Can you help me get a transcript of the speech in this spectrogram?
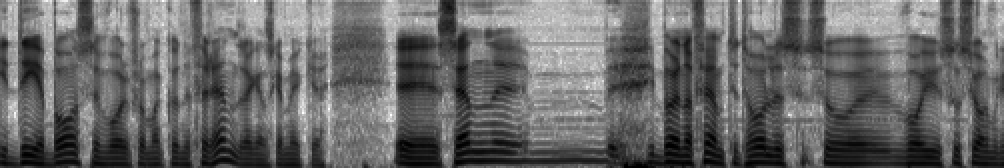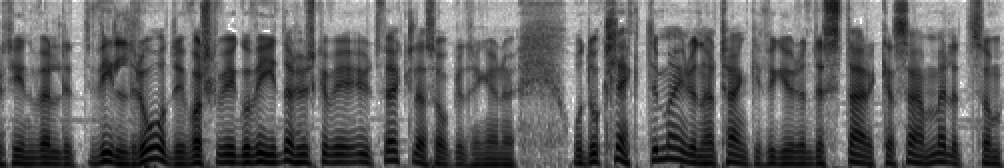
idébasen varifrån man kunde förändra ganska mycket. Eh, sen eh, i början av 50-talet så var ju socialdemokratin väldigt villrådig. Var ska vi gå vidare? Hur ska vi utveckla saker och ting här nu? Och då kläckte man ju den här tankefiguren det starka samhället som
